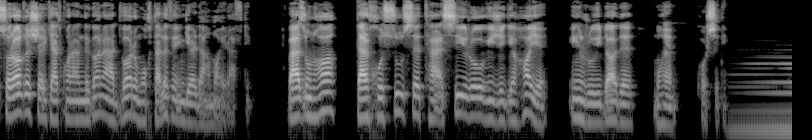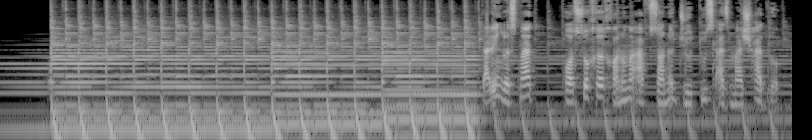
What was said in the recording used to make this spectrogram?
سراغ شرکت کنندگان ادوار مختلف این گرد همایی رفتیم و از اونها در خصوص تأثیر و ویژگی های این رویداد مهم پرسیدیم. در این قسمت پاسخ خانم افسانه جودوس از مشهد رو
